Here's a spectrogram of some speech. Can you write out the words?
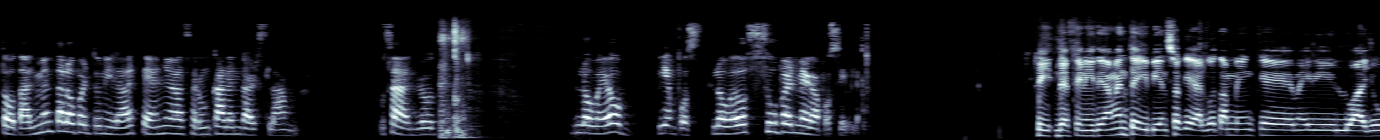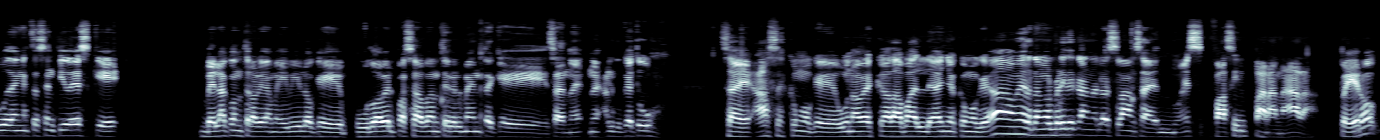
totalmente la oportunidad este año de hacer un calendar slam. O sea, yo lo veo bien, lo veo súper mega posible. Sí, definitivamente, y pienso que algo también que maybe lo ayuda en este sentido es que ve la contraria, maybe lo que pudo haber pasado anteriormente, que o sea, no, es, algo que tú sea, haces como que una vez cada par de años, como que, ah, mira, tengo el break de Carnel Slam, sea, no es fácil para nada, pero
